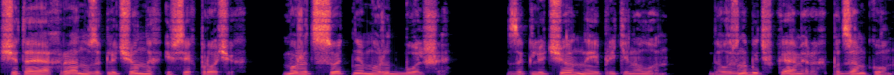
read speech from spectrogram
считая охрану, заключенных и всех прочих. Может, сотня, может, больше. Заключенные, прикинул он, должны быть в камерах, под замком.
